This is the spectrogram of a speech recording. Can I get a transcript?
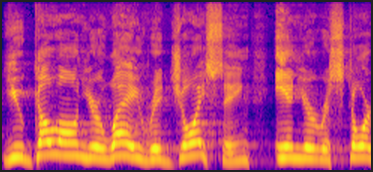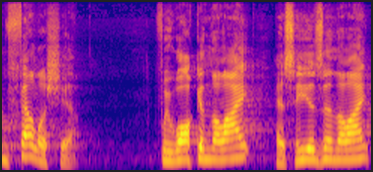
you go on your way rejoicing in your restored fellowship. If we walk in the light, as he is in the light,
